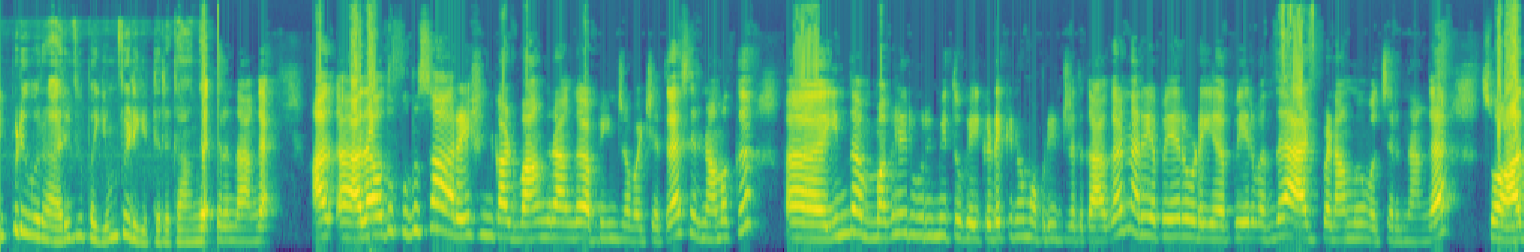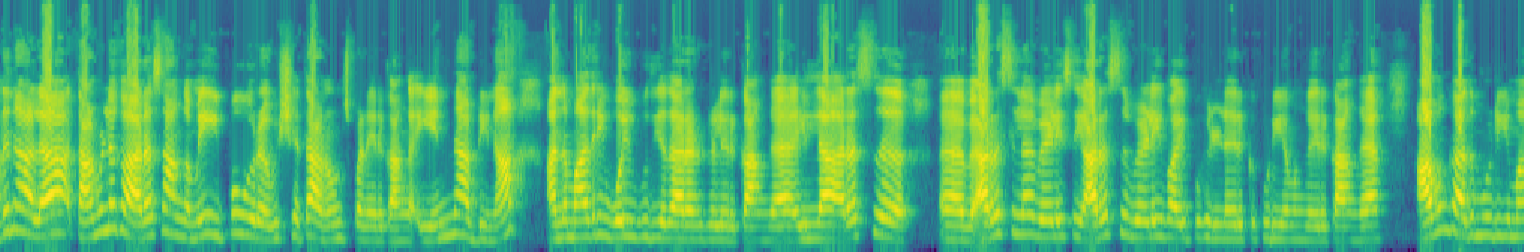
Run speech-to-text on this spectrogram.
இப்படி ஒரு அறிவிப்பையும் வெளியிட்டு இருக்காங்க இருந்தாங்க அதாவது புதுசா ரேஷன் கார்டு வாங்குறாங்க அப்படின்ற பட்சத்துல சரி நமக்கு இந்த மகளிர் உரிமை தொகை கிடைக்கணும் அப்படின்றதுக்காக நிறைய பேருடைய பேர் வந்து ஆட் பண்ணாம வச்சிருந்தாங்க. சோ அதனால தமிழக அரசாங்கமே இப்போ ஒரு விஷயத்த அனௌன்ஸ் பண்ணியிருக்காங்க என்ன அப்படின்னா அந்த மாதிரி ஓய்வூதியதாரர்கள் இருக்காங்க இல்ல அரசு அரசுல வேலை செய்ய அரசு வேலை வாய்ப்புகள்ல இருக்கக்கூடியவங்க இருக்காங்க. அவங்க அது மூலியமா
